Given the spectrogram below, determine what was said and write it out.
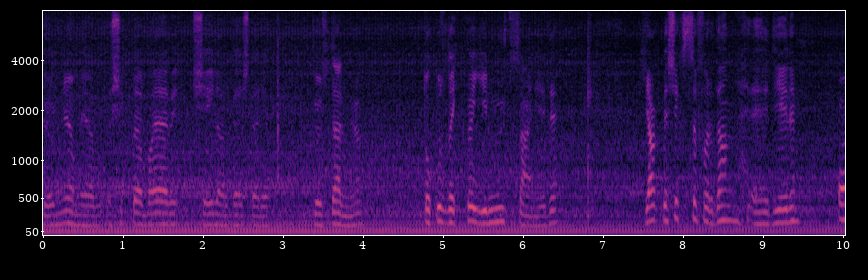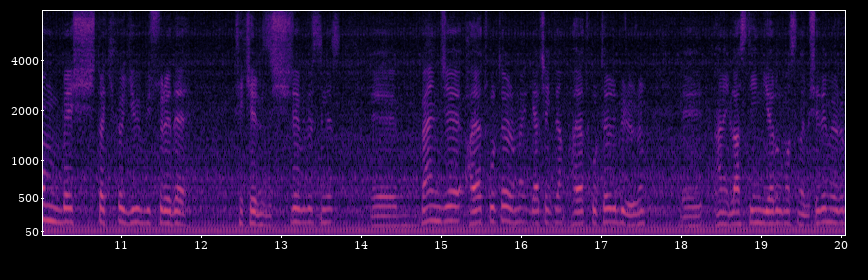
Görünüyor mu ya? Bu ışıkta bayağı bir şeyli arkadaşlar ya. Göstermiyor. 9 dakika 23 saniyede. Yaklaşık sıfırdan e, diyelim 15 dakika gibi bir sürede tekerinizi şişirebilirsiniz. E, bence hayat kurtarır mı? Gerçekten hayat kurtarır bir ürün. E, hani lastiğin yarılmasına bir şey demiyorum.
